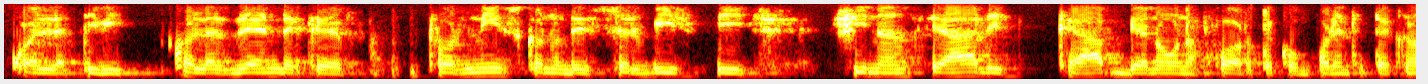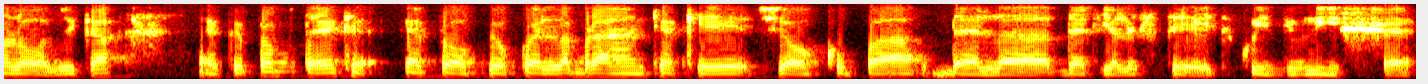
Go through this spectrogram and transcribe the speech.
quelle, attivi- quelle aziende che forniscono dei servizi finanziari che abbiano una forte componente tecnologica. Ecco, PropTech è proprio quella branca che si occupa del, del real estate, quindi unisce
